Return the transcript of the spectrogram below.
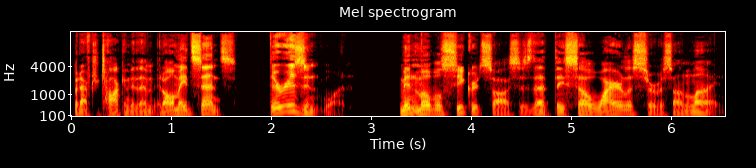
But after talking to them, it all made sense. There isn't one. Mint Mobile's secret sauce is that they sell wireless service online.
